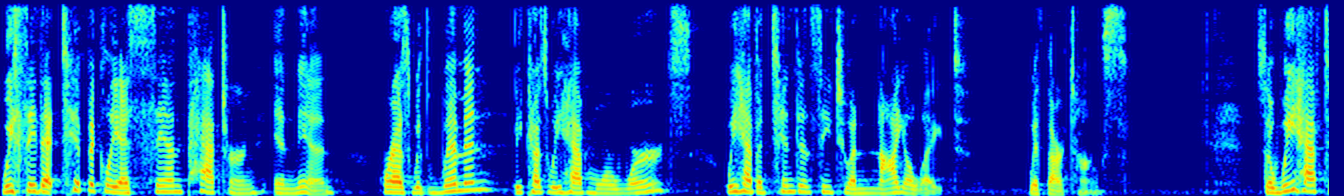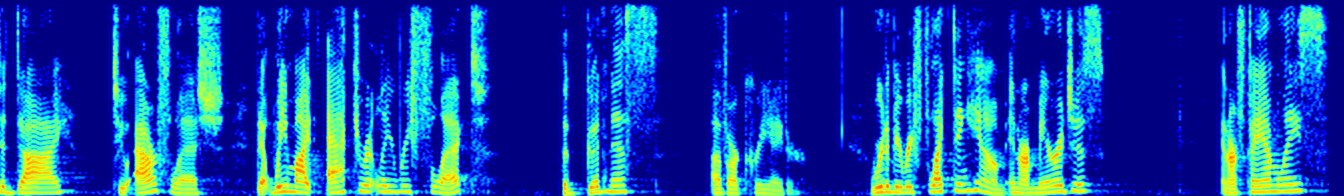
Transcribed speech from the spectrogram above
We see that typically as sin pattern in men, whereas with women, because we have more words, we have a tendency to annihilate with our tongues. So we have to die to our flesh that we might accurately reflect the goodness of our Creator. We're to be reflecting Him in our marriages, in our families,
